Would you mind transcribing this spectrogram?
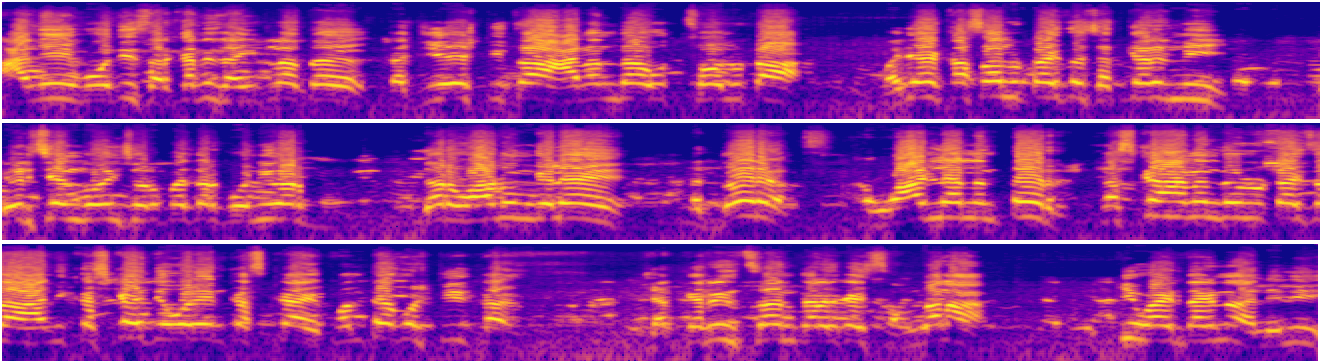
आणि मोदी सरकारने सांगितलं होतं का जीएसटीचा आनंद उत्सव लुटा. म्हणजे कसा लुटायचा शेतकऱ्यांनी? दीडशे दोनशे रुपये जर गोणीवर दर वाढून गेले तर दर वाढल्यानंतर कस काय आनंद लुटायचा आणि कस काय दिवाळी कस काय? कोणत्या गोष्टी शेतकऱ्यांनी सहन करायचं काही समजा ना? इतकी वाईट जाईन झालेली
